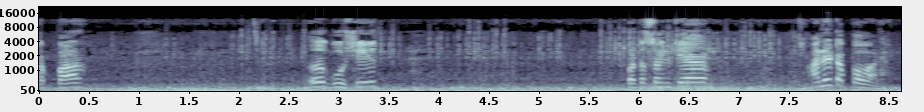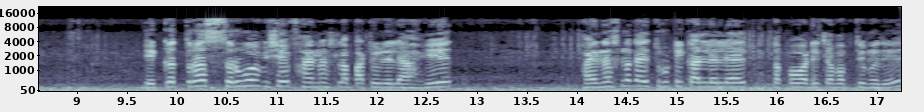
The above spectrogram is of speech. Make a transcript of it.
टप्पा. अघोषित पटसंख्या आणि टप्पा वाढ. एकत्र सर्व विषय फायनान्सला पाठवलेले आहेत. फायनान्सनं काही त्रुटी काढलेल्या आहेत टप्पावाढीच्या बाबतीमध्ये.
